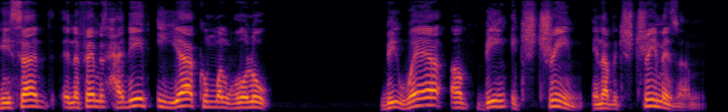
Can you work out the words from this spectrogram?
he said in the famous hadith, "Iyakum wal Beware of being extreme and of extremism.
